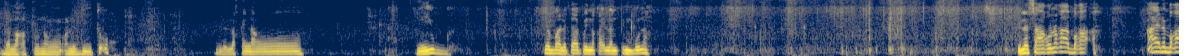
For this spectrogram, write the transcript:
Lalaki po ng ano dito. oh. Lalaki ng niyog. Yan, bali tayo po yung nakailang timbo na. Ilang sako na ka? Baka, kaya na baka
